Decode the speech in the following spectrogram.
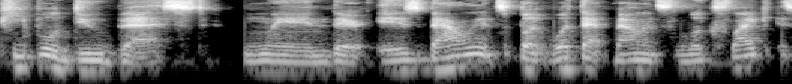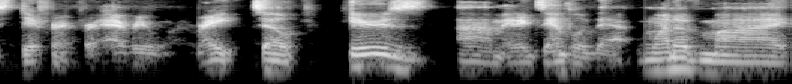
people do best when there is balance, but what that balance looks like is different for everyone, right? So here's um, an example of that. One of my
